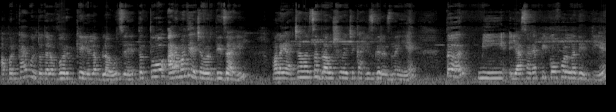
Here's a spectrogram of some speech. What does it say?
आपण काय बोलतो त्याला वर्क केलेला ब्लाऊज आहे. तर तो आरामात याच्यावरती जाईल. मला याच्यावरचा ब्लाऊज शिवायची काहीच गरज नाही आहे तर मी या साड्या पिको फॉलला देते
